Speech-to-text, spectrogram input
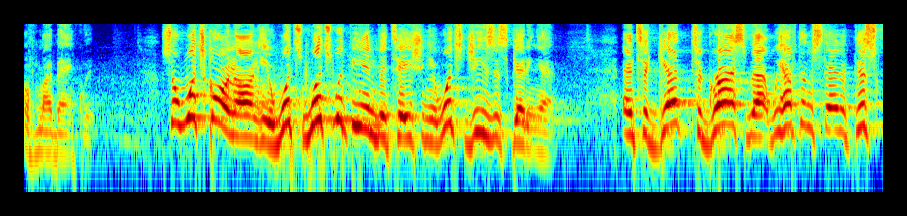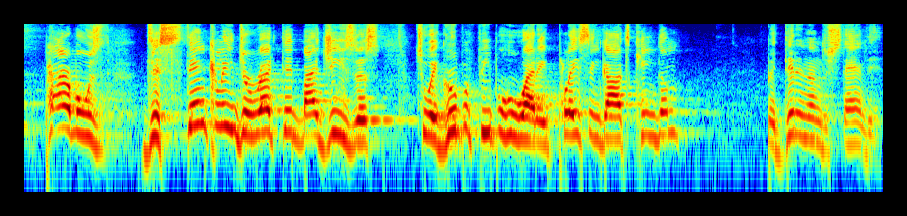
of my banquet. So, what's going on here? What's, what's with the invitation here? What's Jesus getting at? And to get to grasp that, we have to understand that this parable was distinctly directed by Jesus to a group of people who had a place in God's kingdom but didn't understand it.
